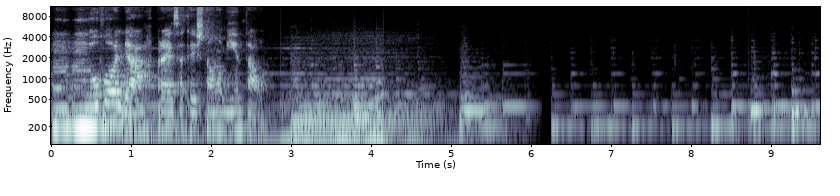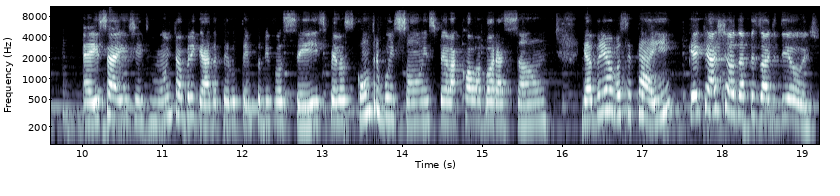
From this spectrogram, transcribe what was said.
Um, um novo olhar para essa questão ambiental. É isso aí, gente. Muito obrigada pelo tempo de vocês, pelas contribuições, pela colaboração. Gabriel, você tá aí? O que, que achou do episódio de hoje?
